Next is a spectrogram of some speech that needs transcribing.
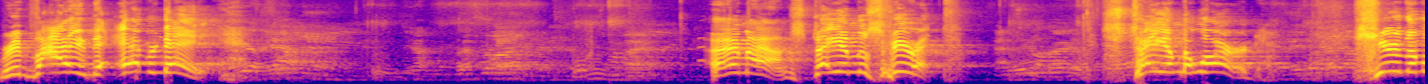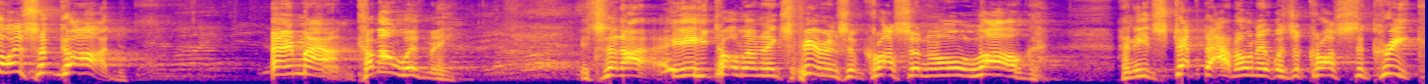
revived every day. Amen. Stay in the Spirit. Stay in the Word. Hear the voice of God. Amen. Come on with me. He said, I, he told an experience of crossing an old log, and he'd stepped out on it, was across the creek.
